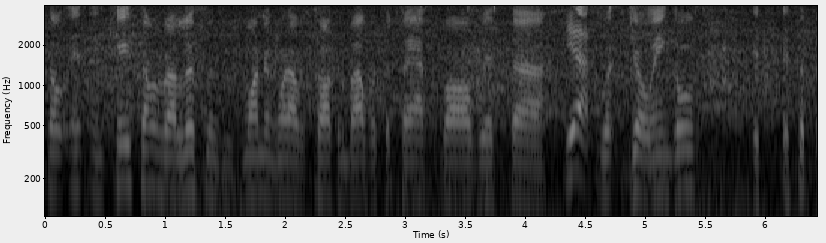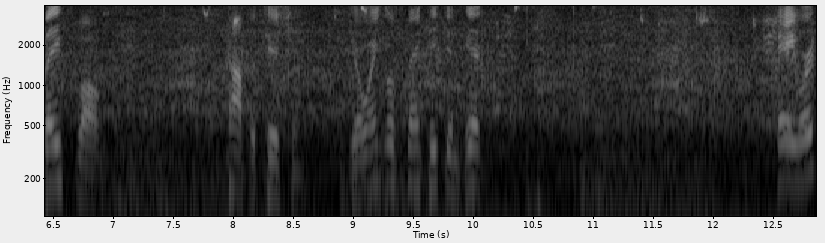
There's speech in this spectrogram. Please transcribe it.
So, in, in case some of our listeners was wondering what I was talking about with the fastball with uh, Yes. with Joe Ingles, it's it's a baseball competition. Joe Ingles think he can hit. Hayward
